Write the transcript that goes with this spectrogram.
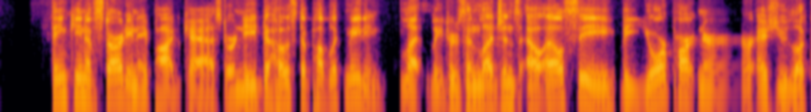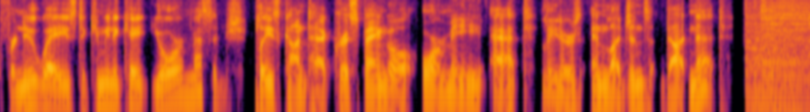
Thinking of starting a podcast or need to host a public meeting? Let Leaders and Legends LLC be your partner as you look for new ways to communicate your message. Please contact Chris Spangle or me at leadersandlegends.net.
